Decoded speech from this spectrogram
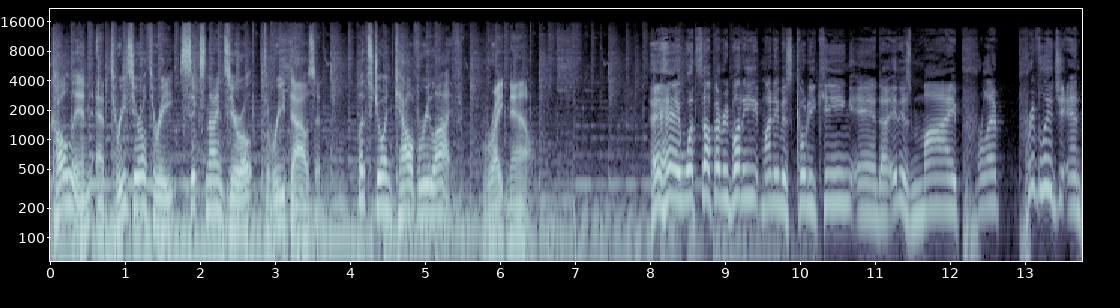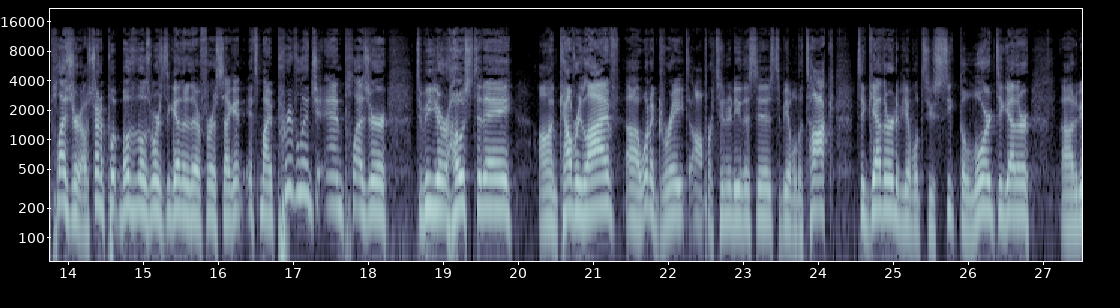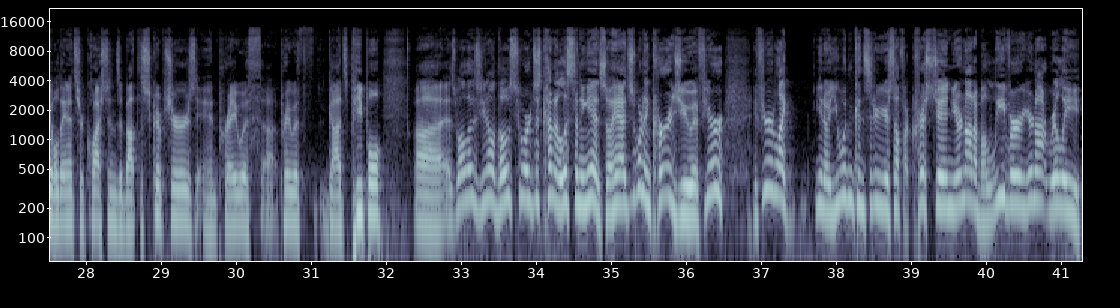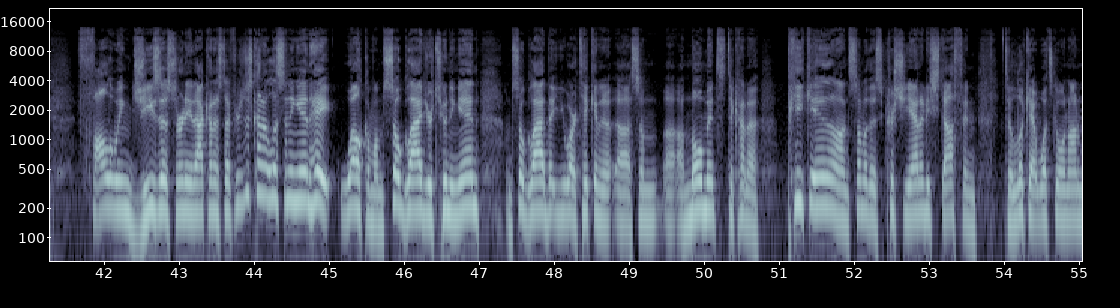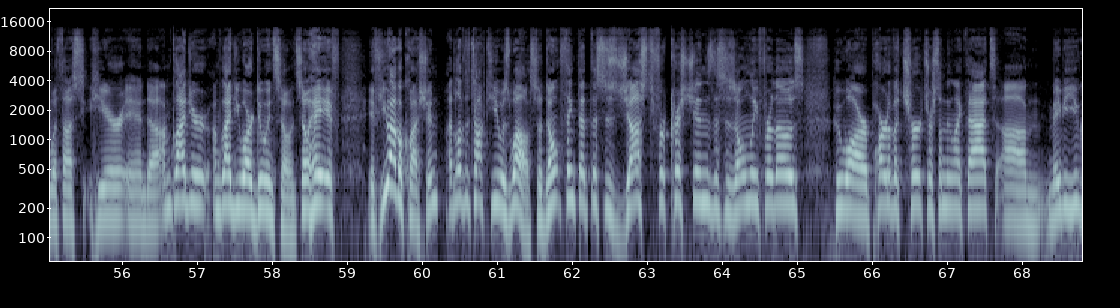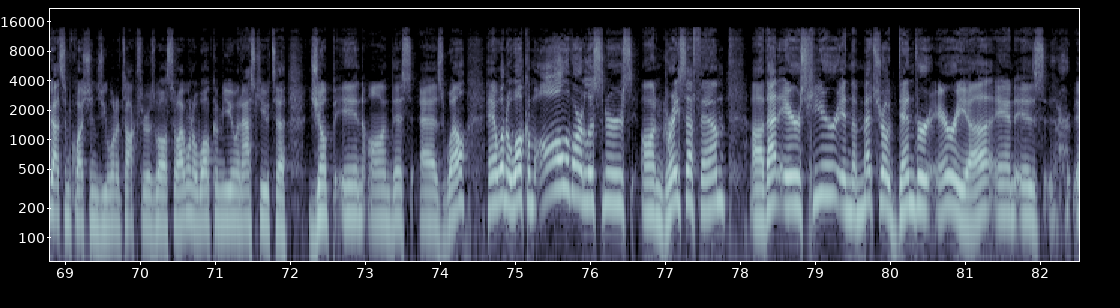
Call in at 303 690 3000. Let's join Calvary Live right now. Hey, hey, what's up, everybody? My name is Cody King, and uh, it is my ple- privilege and pleasure. I was trying to put both of those words together there for a second. It's my privilege and pleasure to be your host today on Calvary Live. Uh, what a great opportunity this is to be able to talk together, to be able to seek the Lord together. Uh, to be able to answer questions about the scriptures and pray with uh, pray with God's people, uh, as well as you know those who are just kind of listening in. So hey, I just want to encourage you if you're if you're like you know you wouldn't consider yourself a Christian, you're not a believer, you're not really following Jesus or any of that kind of stuff. You're just kind of listening in. Hey, welcome. I'm so glad you're tuning in. I'm so glad that you are taking a, uh, some uh, a moment to kind of peek in on some of this Christianity stuff and to look at what's going on with us here. And uh, I'm glad you're I'm glad you are doing so. And so, hey, if if you have a question, I'd love to talk to you as well. So don't think that this is just for Christians. This is only for those who are part of a church or something like that. Um, maybe you've got some questions you want to talk through as well. So I want to welcome you and ask you to jump in on this as well. Hey, I want to welcome all of our listeners on Grace FM. Uh, that airs here in the Metro Denver area and is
